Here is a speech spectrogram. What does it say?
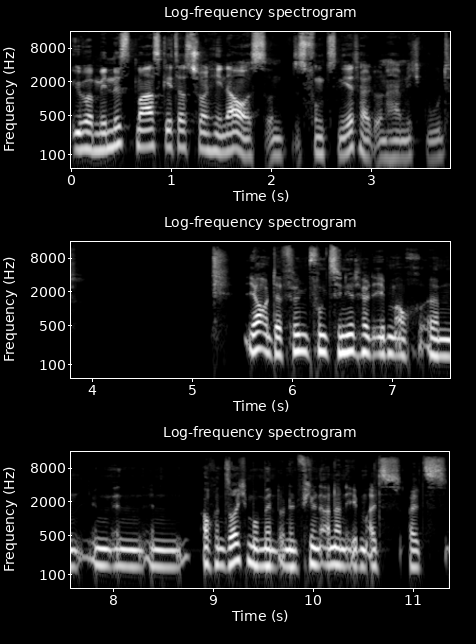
über Mindestmaß geht das schon hinaus und es funktioniert halt unheimlich gut. Ja, und der Film funktioniert halt eben auch ähm, in, in, in auch in solchen Momenten und in vielen anderen eben als als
